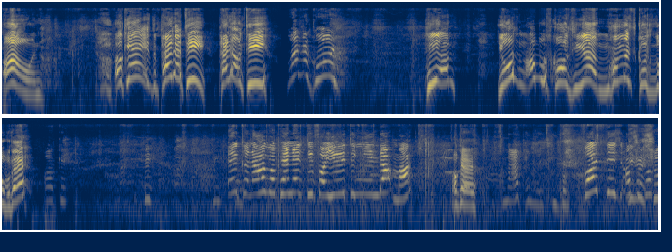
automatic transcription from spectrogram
Oh, no. okay, it's a penalty. Penalty. What's the goal? Here, um, yours and Abu scores here. Muhammad scores over there. Okay. Hey, can I have a penalty for you hitting me in that match? Okay. My penalty. First is This is so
